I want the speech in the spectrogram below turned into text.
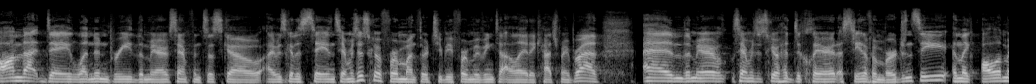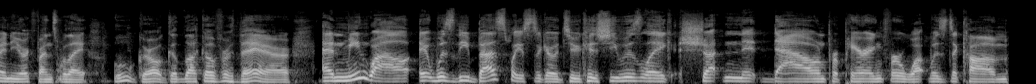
on that day, London Breed, the mayor of San Francisco, I was going to stay in San Francisco for a month or two before moving to LA to catch my breath. And the mayor of San Francisco had declared a state of emergency. And, like, all of my New York friends were like, Ooh, girl, good luck over there. And meanwhile, it was the best place to go to because she was like shutting it down, preparing for what was to come.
